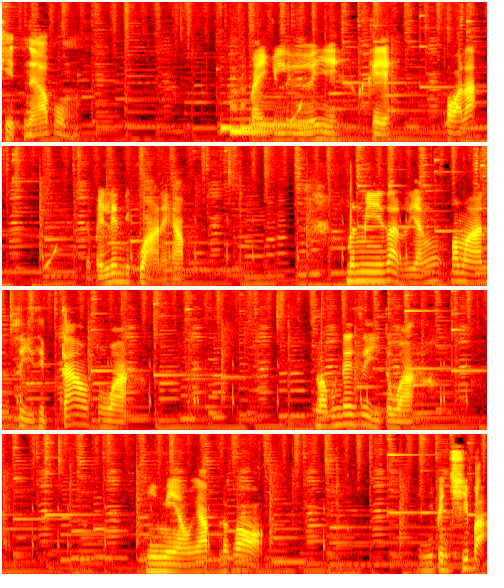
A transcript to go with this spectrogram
ผิดนะครับผม ไปกันเลย โอเค พอละ เดี๋ยวไปเล่นดีกว่านะครับ มันมีสัตว์เลี้ยงประมาณ 49 ตัว เราเพิ่งได้ 4 ตัว มีแมวครับ แล้วก็ อันนี้เป็นชิบะ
